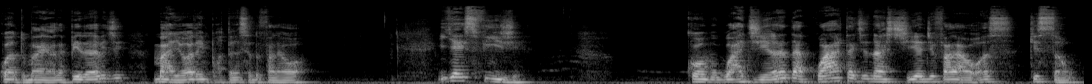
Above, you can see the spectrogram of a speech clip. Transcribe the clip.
Quanto maior a pirâmide, maior a importância do faraó. E a esfinge, como guardiã da quarta dinastia de faraós, que são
